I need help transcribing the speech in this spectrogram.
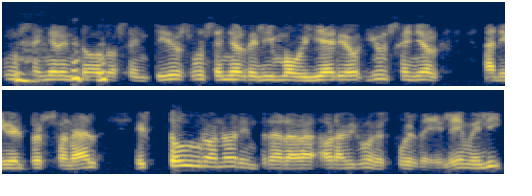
un señor en todos los sentidos, un señor del inmobiliario y un señor a nivel personal. Es todo un honor entrar ahora mismo después de él, Emily.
